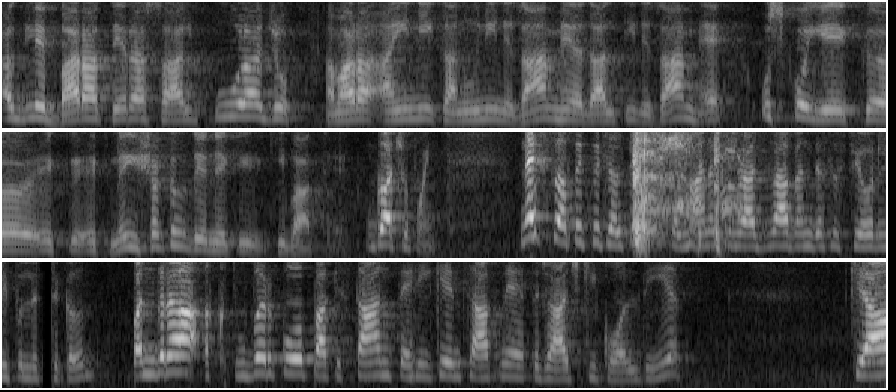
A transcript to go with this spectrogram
अगले बारह तेरह साल पूरा जो हमारा आईनी कानूनी निज़ाम है अदालती निज़ाम है उसको ये एक एक, एक नई शक्ल देने की, की बात है। Got you point next topic पे चलते हैं। सलमान राज साहब and this is purely political 15 October को पाकिस्तान तहरीक इंसाफ ने एहतजाज की कॉल दी है। क्या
